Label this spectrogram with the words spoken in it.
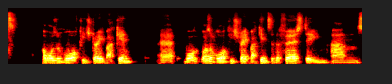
I wasn't walking straight back in, uh, wasn't walking straight back into the first team, and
